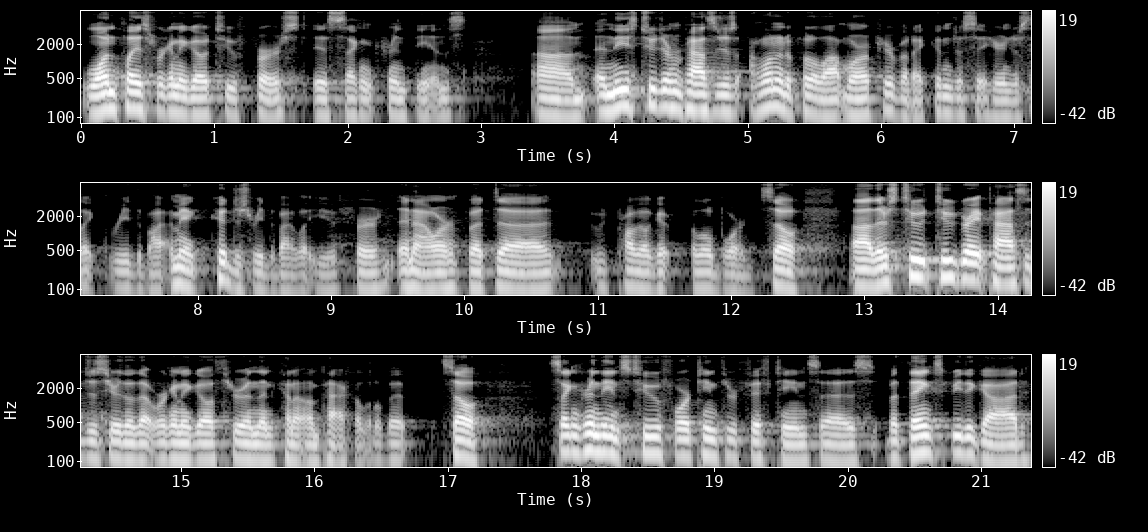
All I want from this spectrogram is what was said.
one place we're going to go to first is Second Corinthians. Um, and these two different passages, I wanted to put a lot more up here, but I couldn't just sit here and just like read the Bible. I mean, I could just read the Bible at you for an hour, but uh, we'd probably get a little bored. So uh, there's two, two great passages here, though, that we're going to go through and then kind of unpack a little bit. So 2 Corinthians 2 14 through 15 says, But thanks be to God,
